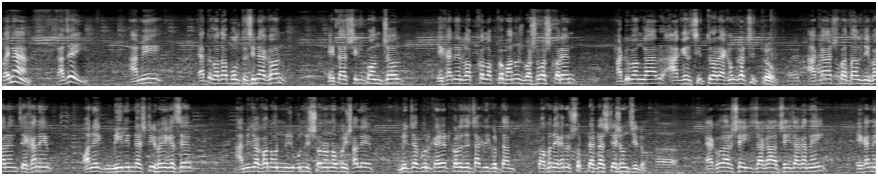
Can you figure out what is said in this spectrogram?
তাই না? কাজেই আমি এত কথা বলতেছি না এখন। এটা শিল্প অঞ্চল এখানে লক্ষ লক্ষ মানুষ বসবাস করেন। হাটুভাঙ্গার আগের চিত্র আর এখনকার চিত্র। আকাশ পাতাল ডিফারেন্স এখানে অনেক মিল ইন্ডাস্ট্রি হয়ে গেছে। আমি যখন উনিশশো উননব্বই সালে মির্জাপুর ক্যাডেট কলেজে চাকরি করতাম, তখন এখানে ছোট্ট একটা স্টেশন ছিল। এখন আর সেই জায়গা সেই জায়গা নেই। এখানে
